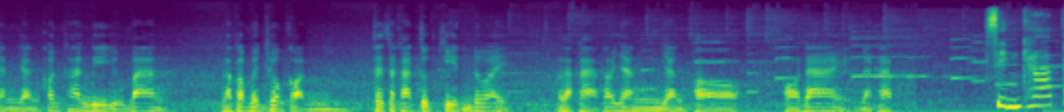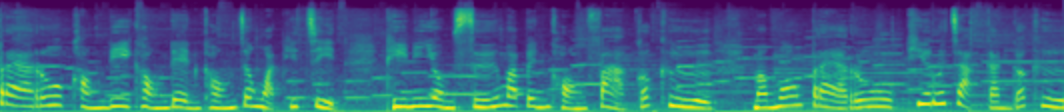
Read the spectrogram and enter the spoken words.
ยังยังค่อนข้างดีอยู่บ้าง แล้วก็เป็นช่วงก่อนเทศกาลตรุษจีนด้วย ราคาก็ยังยังพอพอได้นะครับ สินค้าแปรรูปของดีของเด่นของจังหวัดพิจิตรที่นิยมซื้อมาเป็นของฝากก็คือมะม่วงแปรรูปที่รู้จักกันก็คือ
